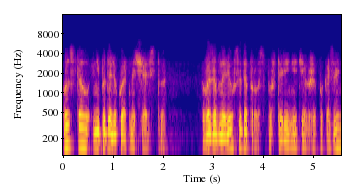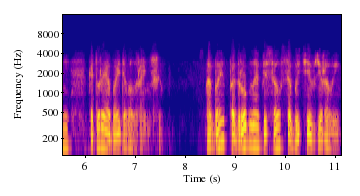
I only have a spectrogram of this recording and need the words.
он стал неподалеку от начальства. Возобновился допрос, повторение тех же показаний, которые Абай давал раньше. Абай подробно описал события в Яралы.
